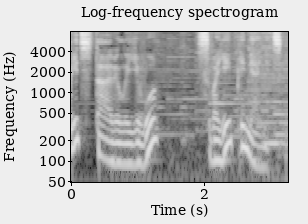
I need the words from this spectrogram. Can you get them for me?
представила его своей племянницей.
